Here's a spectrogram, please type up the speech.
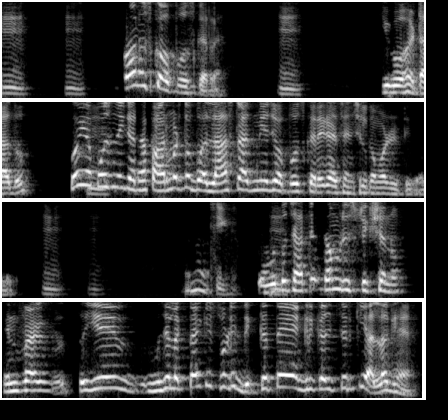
कौन उसको अपोज कर रहा है? हम्म। कि वो हटा दो। कोई हम्म। अपोज नहीं कर रहा। फार्मर तो लास्ट आदमी है जो अपोज करेगा एसेंशियल कमोडिटी वाले हम्म हम्म, है ना? ठीक है। तो वो तो हम्म। चाहते हैं कम रिस्ट्रिक्शन हो। इनफैक्ट तो ये मुझे लगता है कि थोड़ी दिक्कतें एग्रीकल्चर की अलग हैं।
